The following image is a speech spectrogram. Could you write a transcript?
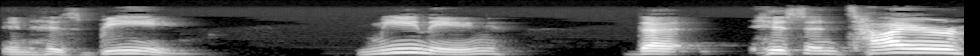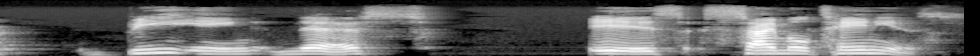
in his being, meaning that his entire beingness is simultaneous.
